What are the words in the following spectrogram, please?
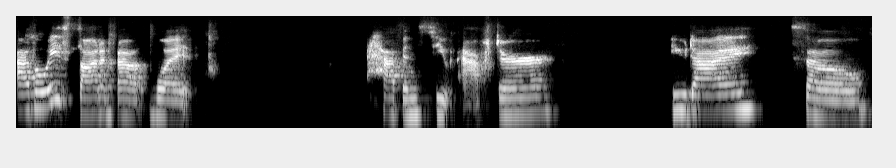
I've always thought about what happens to you after you die. So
